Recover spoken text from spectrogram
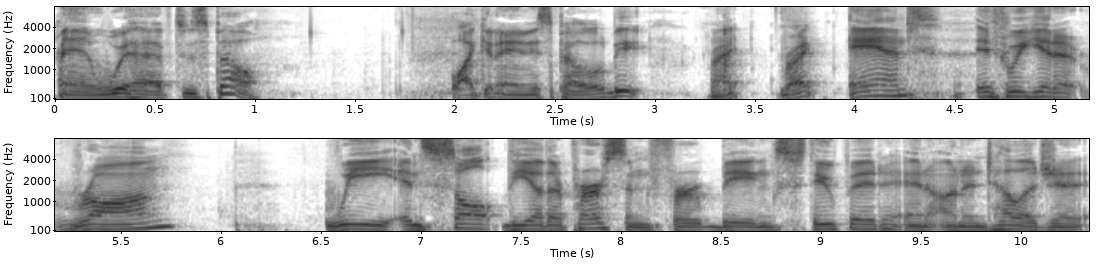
and we have to spell, like in any spell will be. Right. Right. And if we get it wrong, we insult the other person for being stupid and unintelligent,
